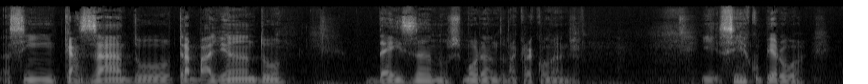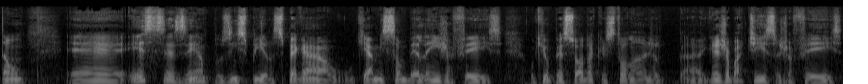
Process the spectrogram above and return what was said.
assim, casado, trabalhando, 10 anos morando na Cracolândia. E se recuperou. Então, é, esses exemplos inspiram. Se pegar o que a Missão Belém já fez, o que o pessoal da Cristolândia, a Igreja Batista já fez,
